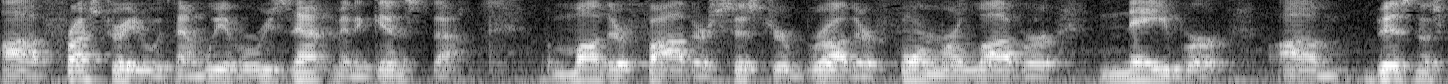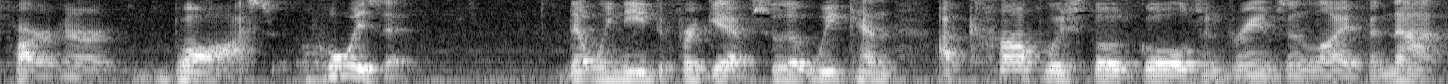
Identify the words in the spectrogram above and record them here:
uh, frustrated with them. We have a resentment against them. Mother, father, sister, brother, former lover, neighbor, um, business partner, boss. Who is it? That we need to forgive so that we can accomplish those goals and dreams in life and not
